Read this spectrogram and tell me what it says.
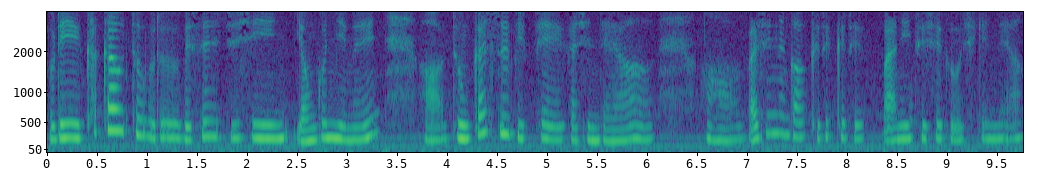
우리 카카오톡으로 메시지 주신 영구님은 어, 돈가스 뷔페 가신대요. 어, 맛있는 거 그득그득 많이 드시고 오시겠네요.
